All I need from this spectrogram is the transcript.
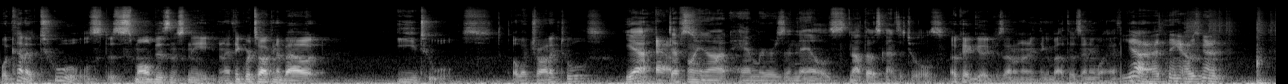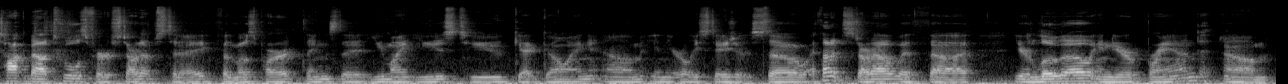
what kind of tools does a small business need, and I think we're talking about e-tools, electronic tools. Yeah, Apps. definitely not hammers and nails, not those kinds of tools. Okay, good, because I don't know anything about those anyway. Yeah, I think I was going to talk about tools for startups today, for the most part, things that you might use to get going um, in the early stages. So I thought I'd start out with uh, your logo and your brand. Um,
